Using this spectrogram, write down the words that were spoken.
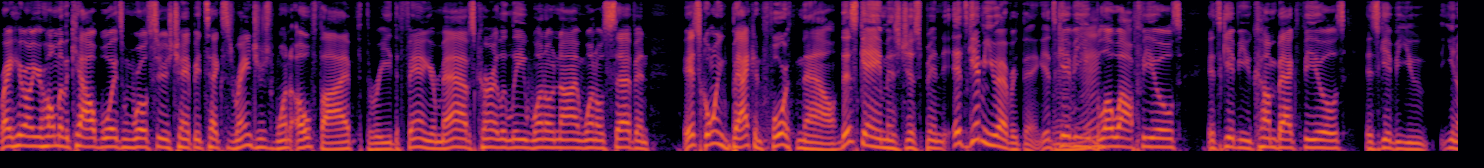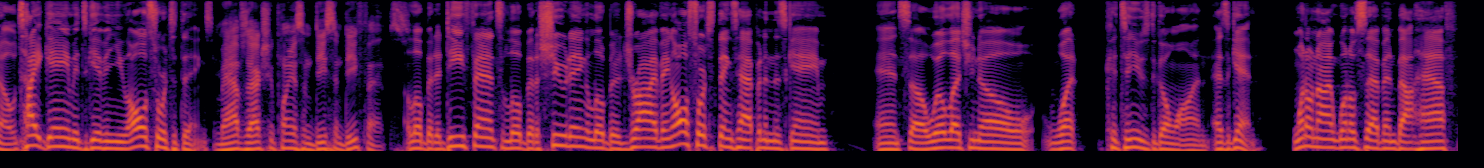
Right here on your home of the Cowboys and World Series champion Texas Rangers, 105.3 The Fan. Your Mavs currently lead 109 107. It's going back and forth now. This game has just been, it's giving you everything. It's giving you blowout feels. It's giving you comeback feels. It's giving you, you know, tight game. It's giving you all sorts of things. Mavs are actually playing some decent defense. A little bit of defense, a little bit of shooting, a little bit of driving, all sorts of things happen in this game. And so we'll let you know what continues to go on. As again, 109, 107, about half,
